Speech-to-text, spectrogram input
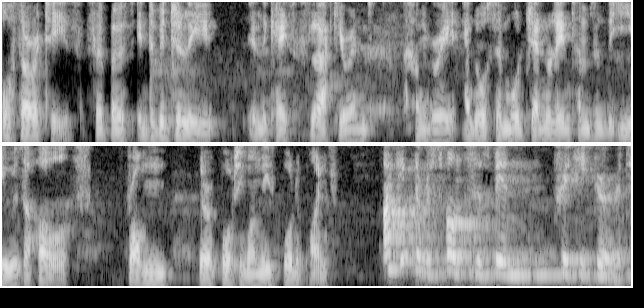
authorities? So, both individually in the case of Slovakia and Hungary, and also more generally in terms of the EU as a whole, from the reporting on these border points? I think the response has been pretty good.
